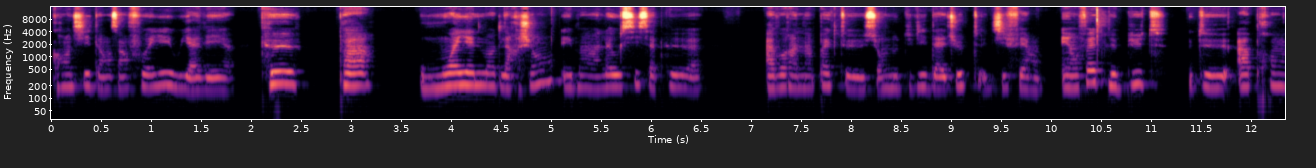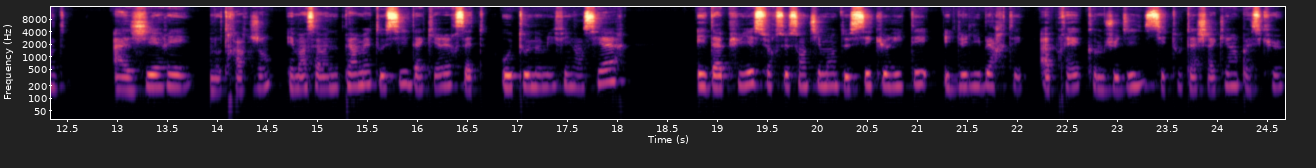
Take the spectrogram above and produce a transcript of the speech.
grandi dans un foyer où il y avait euh, peu, pas ou moyennement de l'argent, et eh ben là aussi, ça peut euh, avoir un impact sur notre vie d'adulte différent. Et en fait, le but de apprendre à gérer notre argent, et eh ben ça va nous permettre aussi d'acquérir cette autonomie financière et d'appuyer sur ce sentiment de sécurité et de liberté. Après, comme je dis, c'est tout à chacun parce que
